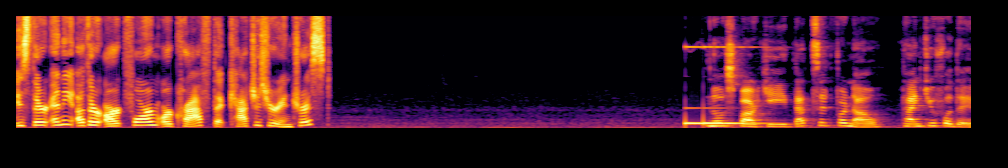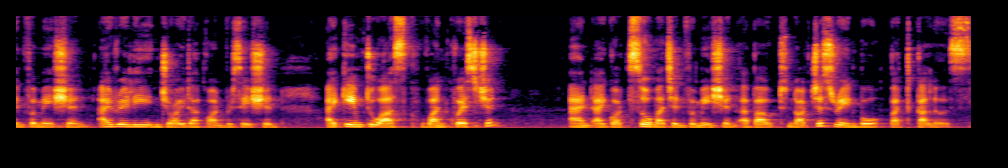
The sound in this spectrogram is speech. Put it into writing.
Is there any other art form or craft that catches your interest? No, Sparky, that's it for now. Thank you for the information. I really enjoyed our conversation. I came to ask one question and I got so much information about not just rainbow but colors.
